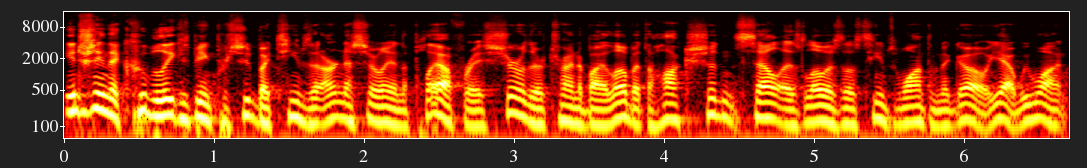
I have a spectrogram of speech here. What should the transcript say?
interesting that Kubalik is being pursued by teams that aren't necessarily in the playoff race. Sure, they're trying to buy low, but the Hawks shouldn't sell as low as those teams want them to go. Yeah, we want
